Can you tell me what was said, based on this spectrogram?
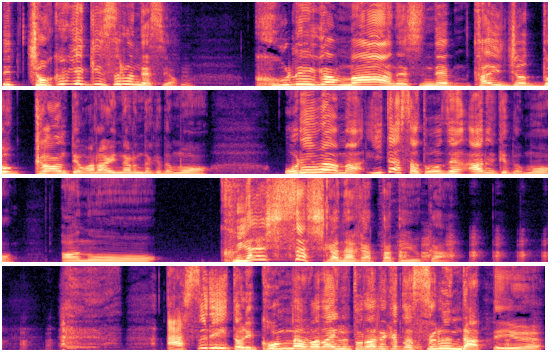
で、直撃するんですよ。これがまあね、すんで、会場ドッカーンって笑いになるんだけども、俺はまあ、痛さ当然あるけども、あのー、悔しさしかなかったというか、アスリートにこんな笑いの取られ方するんだっていう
